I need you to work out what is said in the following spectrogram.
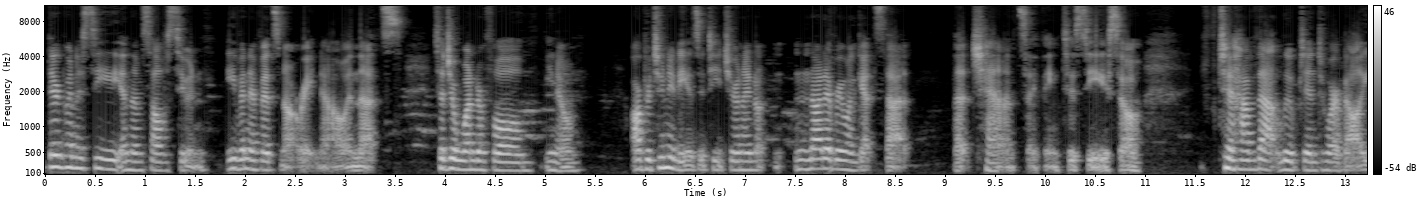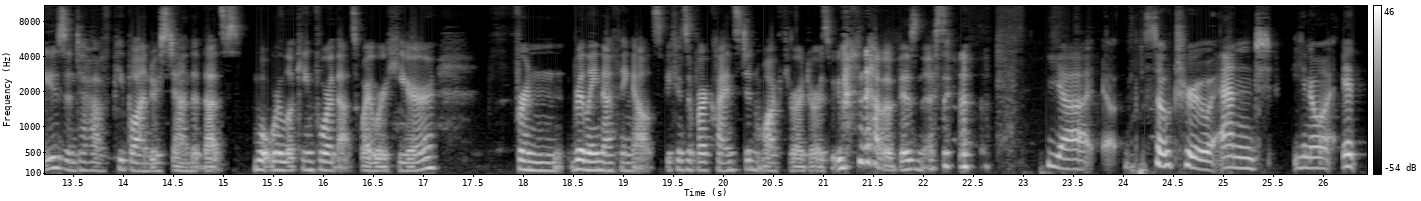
they're going to see in themselves soon, even if it's not right now. And that's such a wonderful, you know, opportunity as a teacher. And I don't, not everyone gets that that chance, I think, to see. So to have that looped into our values and to have people understand that that's what we're looking for, that's why we're here for n- really nothing else. Because if our clients didn't walk through our doors, we wouldn't have a business. yeah, so true. And, you know, it,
